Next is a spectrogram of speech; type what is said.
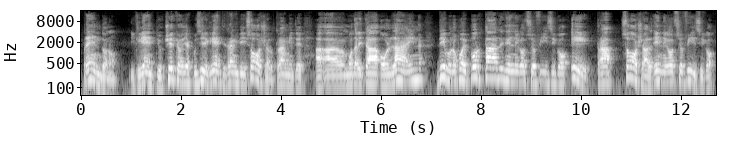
prendono i clienti o cercano di acquisire clienti tramite i social, tramite a, a modalità online, devono poi portarli nel negozio fisico e tra social e negozio fisico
